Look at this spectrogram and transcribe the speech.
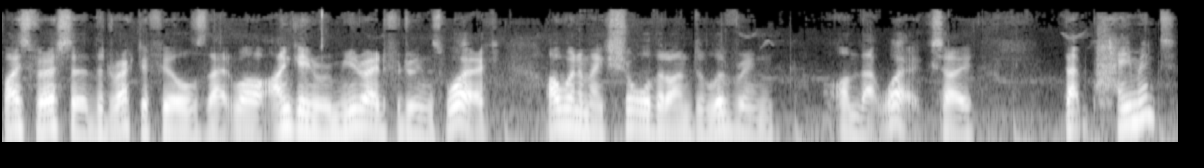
vice versa, the director feels that, well, I'm getting remunerated for doing this work. I want to make sure that I'm delivering on that work. So, that payment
